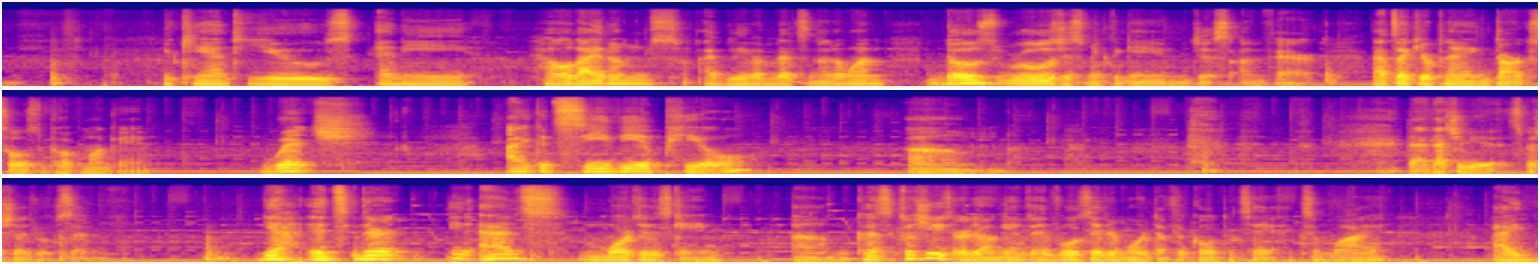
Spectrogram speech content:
you can't use any held items. I believe that's another one. Those rules just make the game just unfair. That's like you're playing Dark Souls, the Pokemon game, which I could see the appeal. Um, that that should be a specialized rule set. Yeah, it's there it adds more to this game because um, especially these early on games, I will say they're more difficult than say X and Y. I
